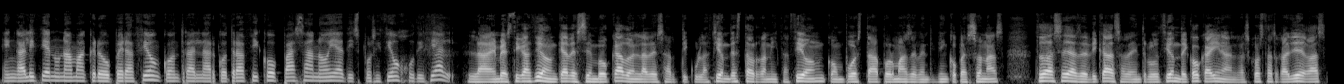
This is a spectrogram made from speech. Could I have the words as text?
en Galicia en una macrooperación contra el narcotráfico, pasan hoy a disposición judicial. La investigación que ha desembocado en la desarticulación de esta organización, compuesta por más de 25 personas, todas ellas dedicadas a la introducción de cocaína en las costas gallegas,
